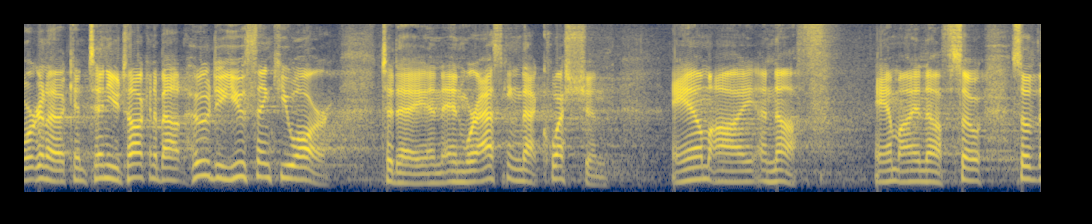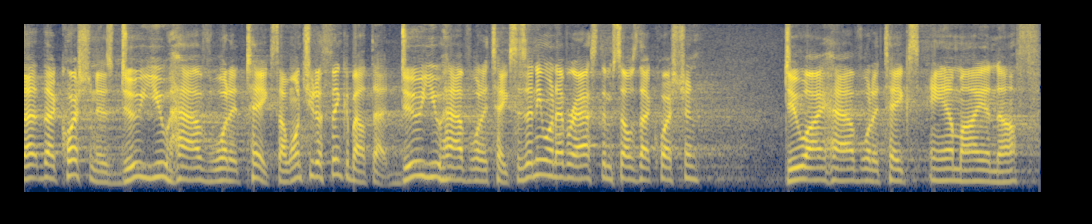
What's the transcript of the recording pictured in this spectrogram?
We're going to continue talking about who do you think you are today? And, and we're asking that question Am I enough? Am I enough? So, so that, that question is Do you have what it takes? I want you to think about that. Do you have what it takes? Has anyone ever asked themselves that question? Do I have what it takes? Am I enough?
